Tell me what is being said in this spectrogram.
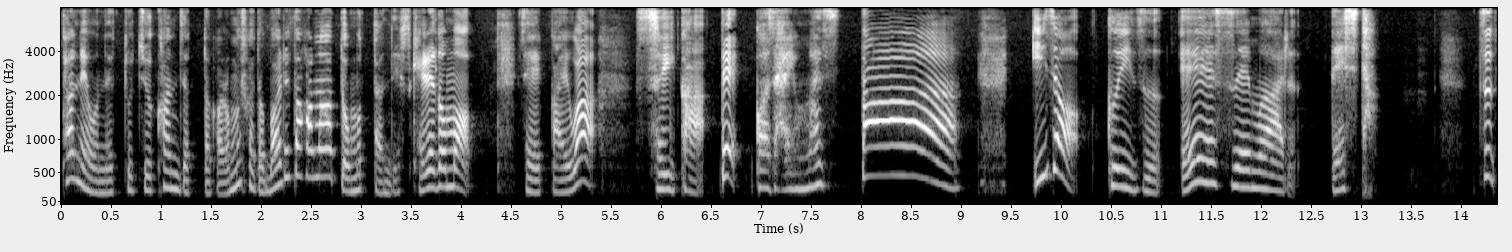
種をね、途中噛んじゃったから、もしかしたらバレたかなって思ったんですけれども、正解は、スイカでございました。以上、クイズ ASMR でした。続い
